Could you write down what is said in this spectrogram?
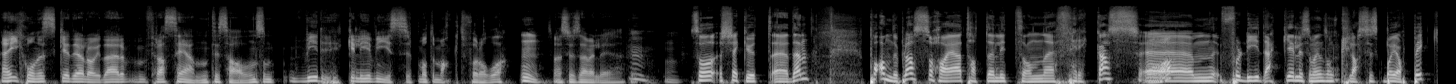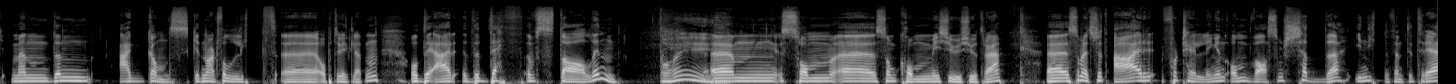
En ikonisk dialog der fra scenen til salen som virkelig viser på en måte maktforholdet. Mm. Som jeg syns er veldig fint. Så sjekk ut eh, den. På andreplass så har jeg tatt en litt sånn eh, frekkas. eh, fordi det er ikke liksom en sånn klassisk biopic, men den er ganske Den er i hvert fall litt eh, opp til virkeligheten. Og det er The Death of Stalin. Um, som, uh, som kom i 2020, tror jeg. Uh, som rett og slett er fortellingen om hva som skjedde i 1953,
